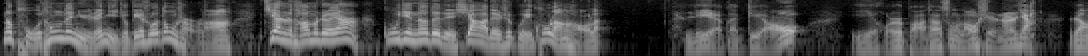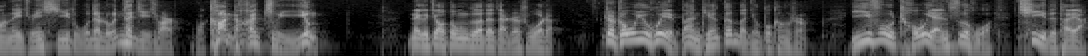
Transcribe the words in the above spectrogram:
那普通的女人，你就别说动手了啊！见着他们这样，估计那都得吓得是鬼哭狼嚎了。列个屌！一会儿把他送老史那儿去，让那群吸毒的轮他几圈，我看他还嘴硬。那个叫东哥的在这说着，这周玉慧半天根本就不吭声，一副愁眼似火，气得他呀，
